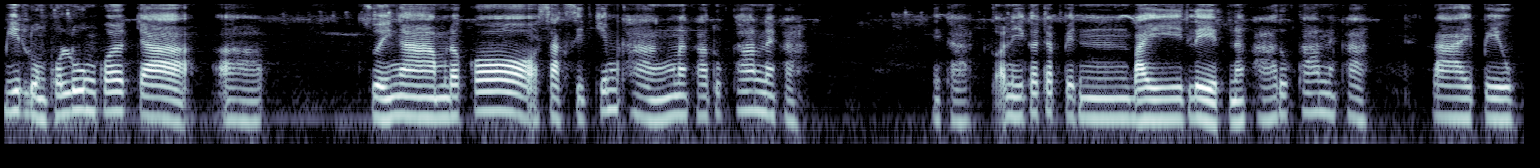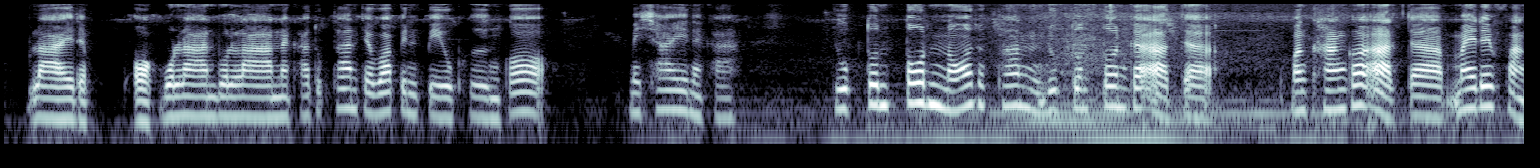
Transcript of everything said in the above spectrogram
มีดหลวงพ่อลุงก็จะ สวยงามแล้วก็ศักดิ์สิทธิ์เข้มขังนะคะ ทุกท่านเลยค่ะนี่ค่ะอันนี้ก็จะเป็นใบเลดนะคะ ทุกท่านนะคะลายเปลวลายแบบออกโบราณโบราณนะคะ ทุกท่านจะว่าเป็นเปลวเพลิงก็ไม่ใช่นะคะ ยุคต้นๆเนาะทุกท่าน ยุคต้นๆก็อาจจะบางครั้งก็อาจจะไม่ได้ฝัง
